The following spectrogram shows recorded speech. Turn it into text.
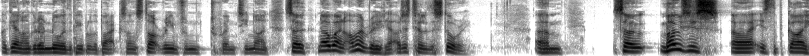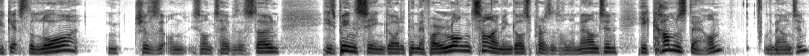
again, I'm going to annoy the people at the back, so I'll start reading from 29. So, no, I won't, I won't read it. I'll just tell you the story. Um, so, Moses uh, is the guy who gets the law, and chisels it on, it's on tables of stone. He's been seeing God. He's been there for a long time in God's presence on the mountain. He comes down the mountain,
